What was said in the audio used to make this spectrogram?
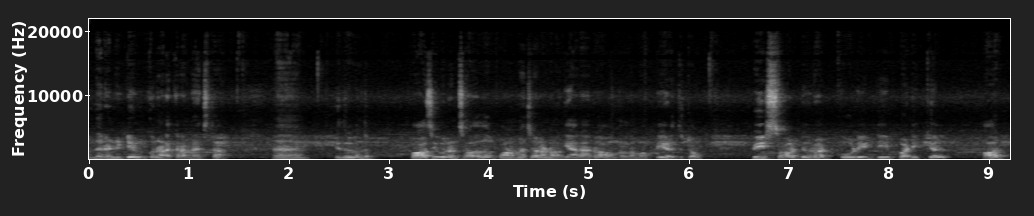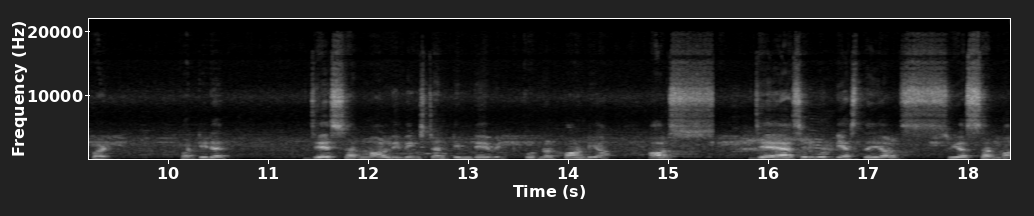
இந்த ரெண்டு டீமுக்கும் நடக்கிற மேட்ச் தான். இதில் வந்து பாசிபிளன்ஸ் அதாவது போன மேட்ச் விளாண்டவங்க யாராரோ அவங்கள நம்ம அப்படியே எடுத்துட்டோம். P Salt Virat Kohli D Padikkal R பட் Patidar J Sharma Livingstone Tim David Krunal Pandya R J Hazlewood S Dayal Suyash Sharma.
